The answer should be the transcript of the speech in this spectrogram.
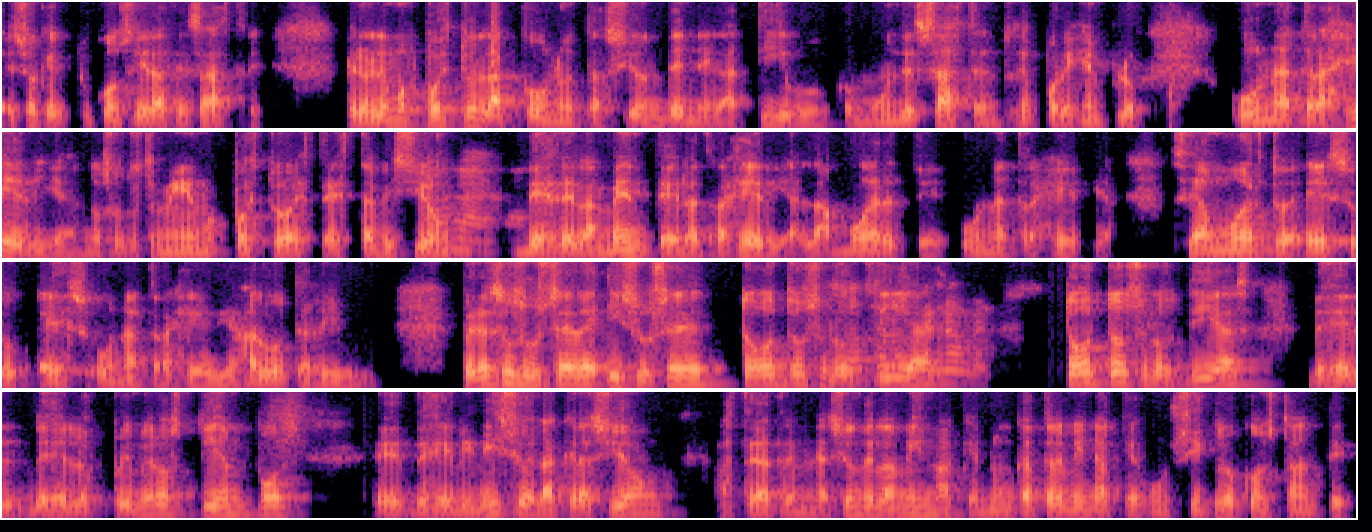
eso que tú consideras desastre, pero le hemos puesto la connotación de negativo como un desastre. Entonces, por ejemplo, una tragedia, nosotros también hemos puesto esta, esta visión desde la mente de la tragedia, la muerte, una tragedia. Se ha muerto, eso es una tragedia, es algo terrible. Pero eso sucede y sucede todos los días, todos los días, desde, desde los primeros tiempos eh, desde el inicio de la creación hasta la terminación de la misma, que nunca termina, que es un ciclo constante,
